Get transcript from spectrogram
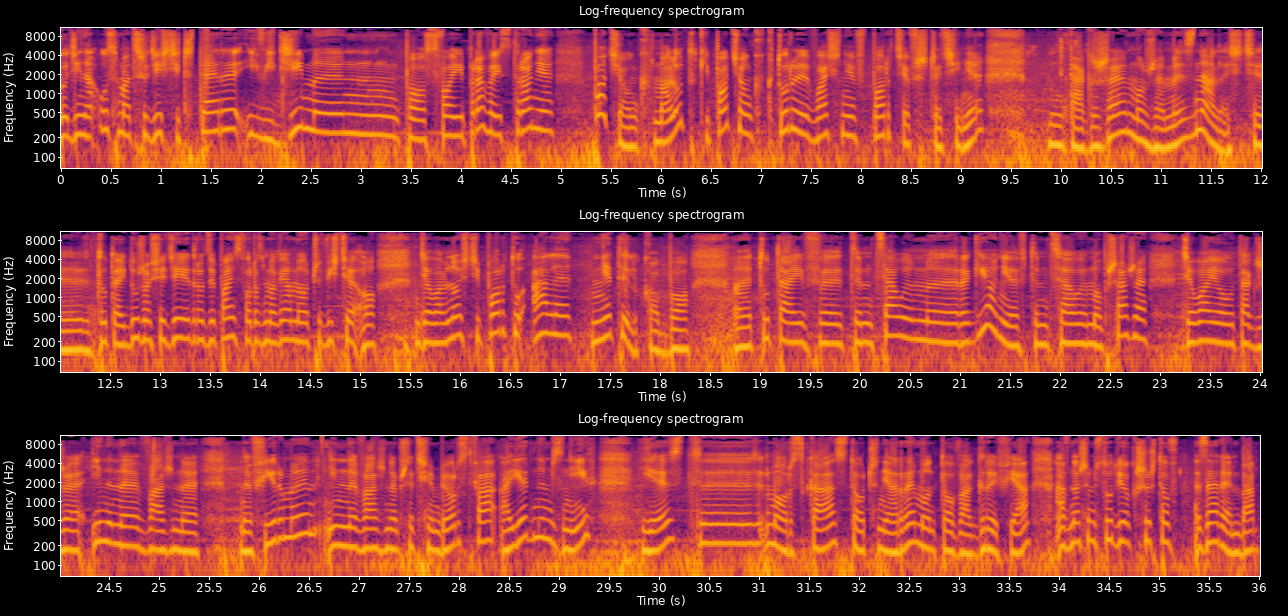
Godzina 8.34 i widzimy mm, po swojej prawej stronie pociąg, malutki pociąg, który właśnie w porcie w Szczecinie także możemy znaleźć. E, Tutaj dużo się dzieje, drodzy Państwo. Rozmawiamy oczywiście o działalności portu, ale nie tylko, bo e, tutaj w tym całym regionie, w tym całym obszarze działają także inne ważne firmy, inne ważne przedsiębiorstwa, a jednym z nich jest y, morska stocznia remontowa Gryfia, a w naszym studio Krzysztof Zaręba,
